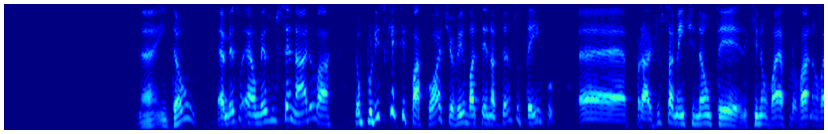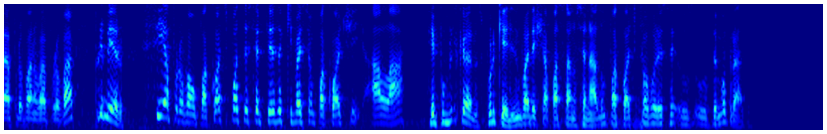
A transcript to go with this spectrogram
Né? Então, é, mesmo, é o mesmo cenário lá. Então, por isso que esse pacote eu venho batendo há tanto tempo é, para justamente não ter, que não vai aprovar, não vai aprovar, não vai aprovar. Primeiro, se aprovar um pacote, pode ter certeza que vai ser um pacote a lá republicanos. Por quê? Ele não vai deixar passar no Senado um pacote que favoreça os, os democratas.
